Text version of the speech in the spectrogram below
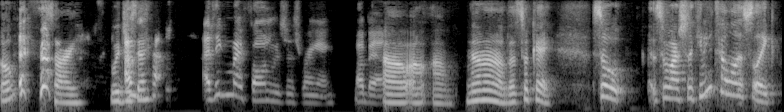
Oh, sorry. What'd you say? I think my phone was just ringing. My bad. Oh, oh, oh. No, no, no. That's okay. So, so Ashley, can you tell us, like,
